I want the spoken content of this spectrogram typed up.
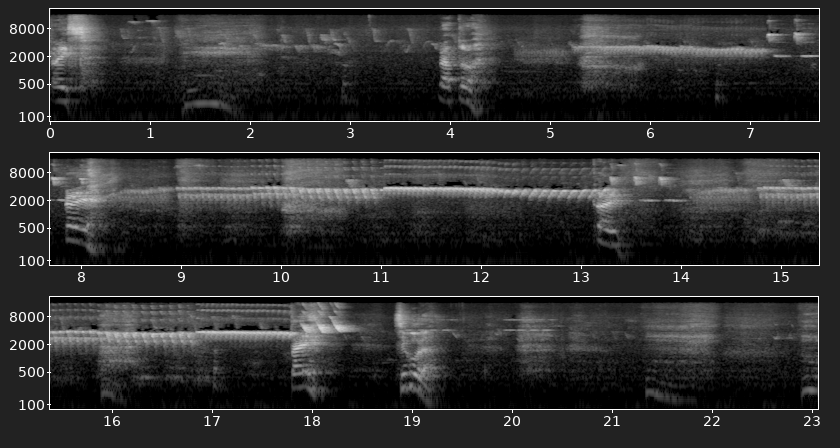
Três. Quatro. Segura. Uh!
